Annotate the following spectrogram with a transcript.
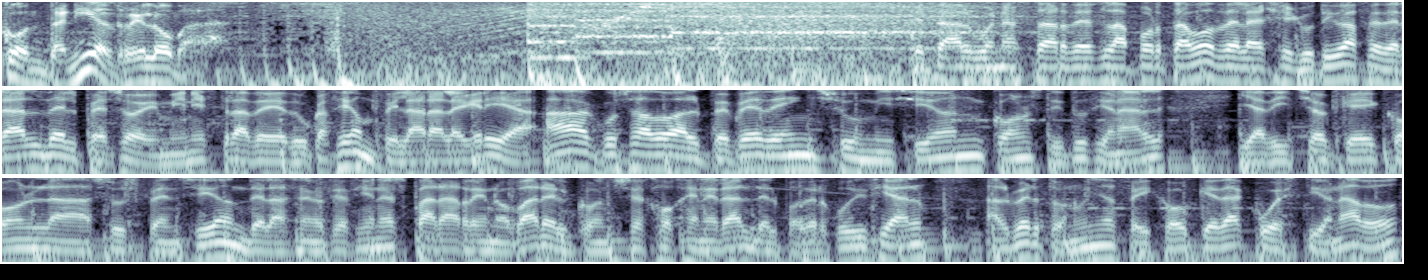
con Daniel Relova. ¿Qué tal? Buenas tardes. La portavoz de la Ejecutiva Federal del PSOE, ministra de Educación, Pilar Alegría, ha acusado al PP de insumisión constitucional y ha dicho que con la suspensión de las negociaciones para renovar el Consejo General del Poder Judicial, Alberto Núñez Feijóo queda cuestionado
